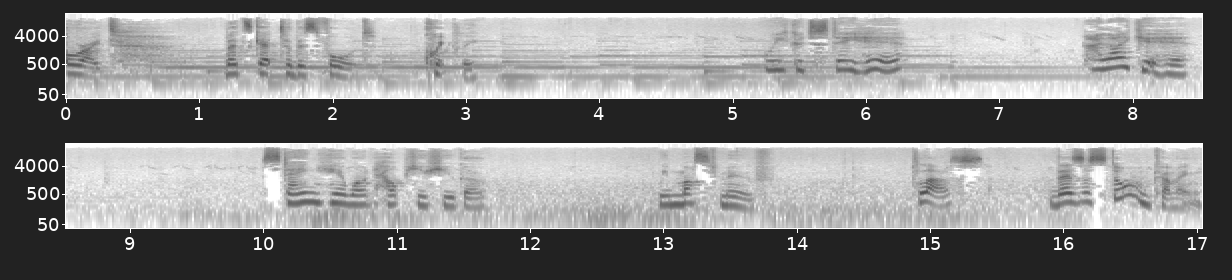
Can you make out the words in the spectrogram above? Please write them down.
All right. Let's get to this fort. Quickly. We could stay here. I like it here. Staying here won't help you, Hugo. We must move. Plus, there's a storm coming.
